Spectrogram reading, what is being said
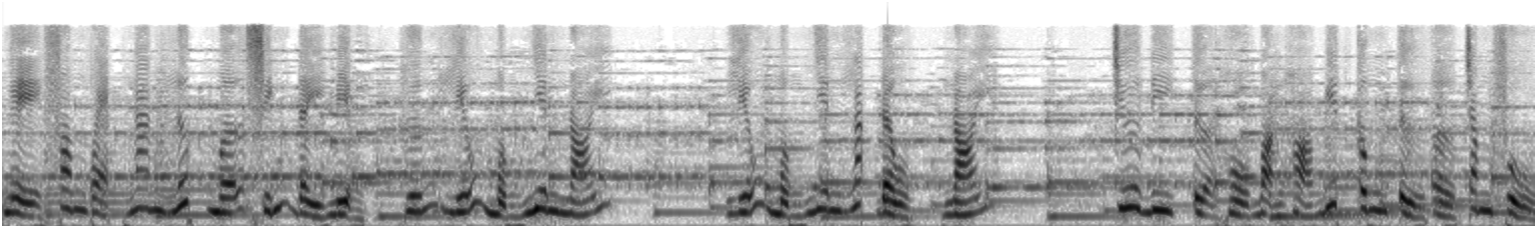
Nghệ phong quẹt ngang lớp mỡ xính đầy miệng Hướng liễu mộng nhiên nói. Liễu mộng nhiên lắc đầu nói. Chưa đi tựa hồ bọn họ biết công tử ở trong phủ.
